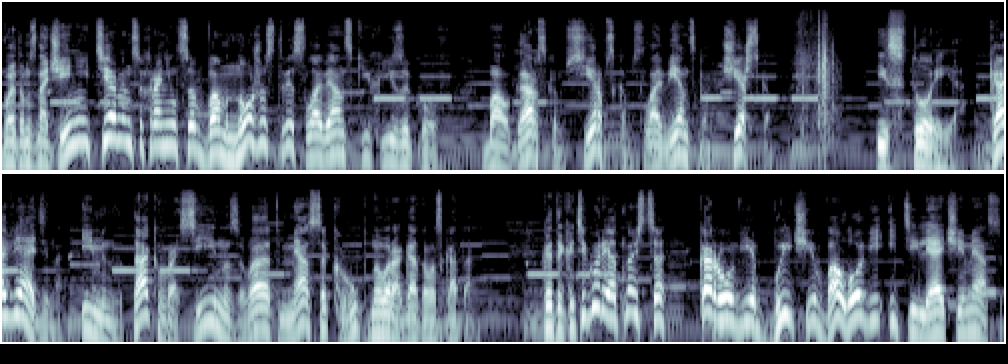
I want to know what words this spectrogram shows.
В этом значении термин сохранился во множестве славянских языков – болгарском, сербском, славянском, чешском. История. Говядина. Именно так в России называют мясо крупного рогатого скота. К этой категории относятся коровье, бычье, воловье и телячье мясо.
